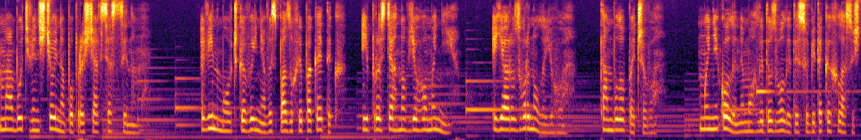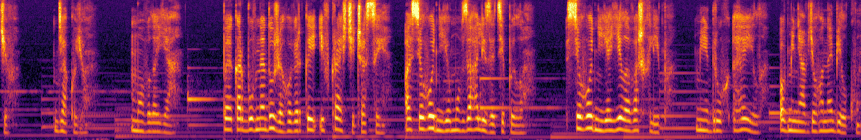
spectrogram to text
Мабуть, він щойно попрощався з сином. Він мовчки вийняв із пазухи пакетик і простягнув його мені. Я розгорнула його. Там було печиво. Ми ніколи не могли дозволити собі таких ласощів. Дякую, мовила я. Пекар був не дуже говіркий і в кращі часи, а сьогодні йому взагалі заціпило. Сьогодні я їла ваш хліб. Мій друг Гейл обміняв його на білку.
